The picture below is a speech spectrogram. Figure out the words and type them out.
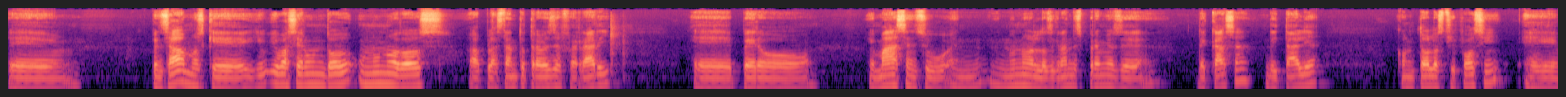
Eh, pensábamos que iba a ser un, un 1-2 aplastante otra vez de Ferrari, eh, pero más en, su, en, en, uno de los grandes premios de, de casa de Italia con todos los tifosi. Eh,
